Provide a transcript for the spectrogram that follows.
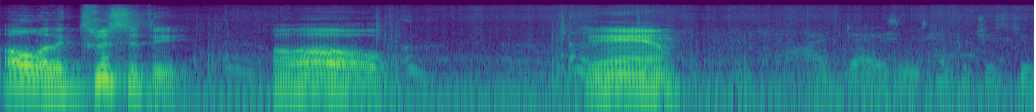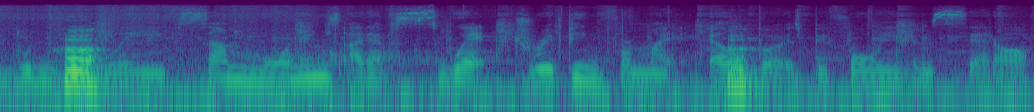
Oh, electricity. Oh. Damn. Five days and temperatures you wouldn't Huh. believe. Some mornings I'd have sweat dripping from my elbows before we even set off.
